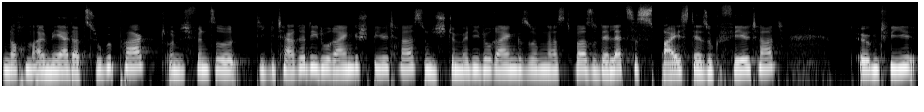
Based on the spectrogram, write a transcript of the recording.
noch mal mehr dazu gepackt. Und ich finde so, die Gitarre, die du reingespielt hast und die Stimme, die du reingesungen hast, war so der letzte Spice, der so gefehlt hat. Irgendwie,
